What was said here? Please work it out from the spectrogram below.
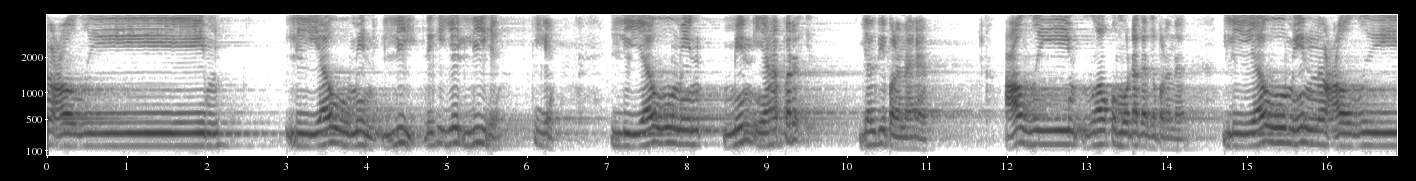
عظيم ليوم لي دیکھیں یہ لی ہے ٹھیک ہے ليوم من یہاں پر جلدی پڑھنا ہے عظيم ذو کو موٹا کر کے پڑھنا ہے ليوم عظيم.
